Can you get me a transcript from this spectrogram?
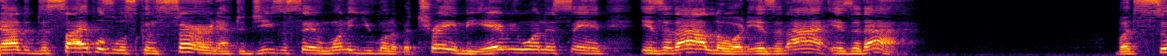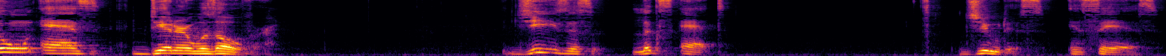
Now the disciples was concerned after Jesus said, one of you going to betray me. Everyone is saying, is it I, Lord? Is it I? Is it I? But soon as dinner was over, Jesus looks at Judas and says,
